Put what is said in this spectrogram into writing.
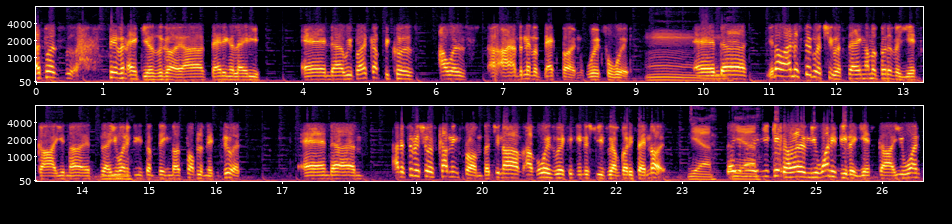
It was uh, seven, eight years ago. I was dating a lady, and uh, we broke up because I was I I didn't have a backbone, word for word. And uh, you know, I understood what she was saying. I'm a bit of a yes guy. You know, it's, uh, you want to do something, no problem, let's do it. And um, I understood where she was coming from. But you know, I've, I've always worked in industries where I've got to say no. Yeah. So, you know, you get home, you want to be the yes guy. You want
